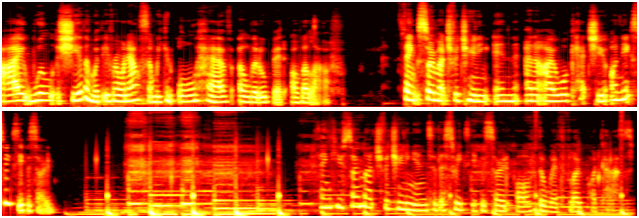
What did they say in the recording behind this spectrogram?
I will share them with everyone else and we can all have a little bit of a laugh. Thanks so much for tuning in, and I will catch you on next week's episode. Thank you so much for tuning in to this week's episode of the With Flow podcast.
